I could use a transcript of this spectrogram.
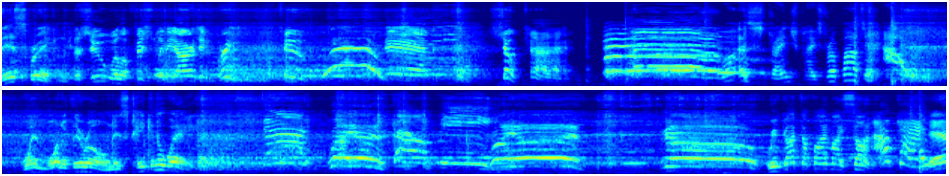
this spring. The zoo will officially be ours in three, two, and showtime. What a strange place for a party. Ow! When one of their own is taken away. Dad! Ryan! Help me! Ryan! No! We've got to find my son. Okay. Here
